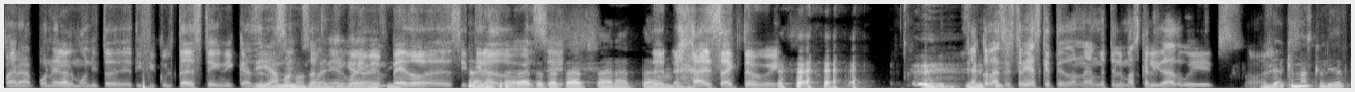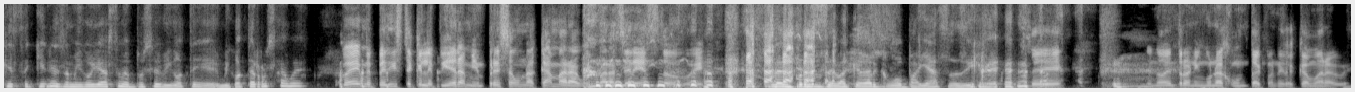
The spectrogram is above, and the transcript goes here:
para poner al monito de dificultades técnicas. de Sí, los vámonos a la güey bien sí. pedo, así tirado. Exacto, güey. Ya con las estrellas que te donan, métele más calidad, güey. Pues, no, pues ya qué más calidad que esta quieres amigo ya hasta me puse bigote bigote rosa güey Güey, me pediste que le pidiera a mi empresa una cámara, güey, para hacer esto, güey. la empresa se va a quedar como payaso así que- Sí. No entro a ninguna junta con la cámara, güey.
